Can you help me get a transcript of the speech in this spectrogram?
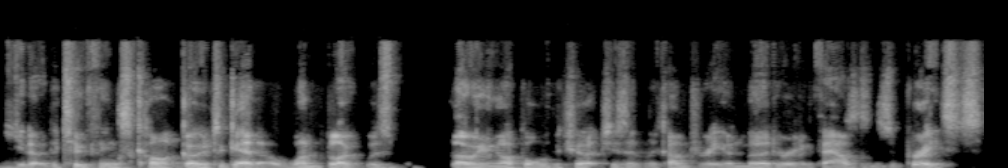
you know, the two things can't go together. One bloke was blowing up all the churches in the country and murdering thousands of priests,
